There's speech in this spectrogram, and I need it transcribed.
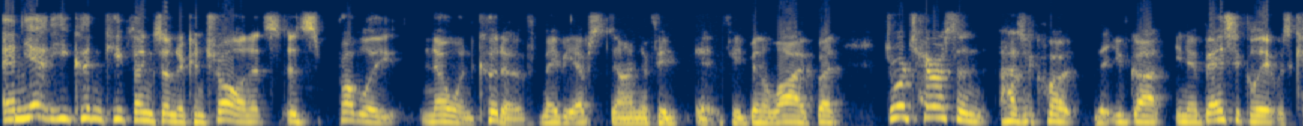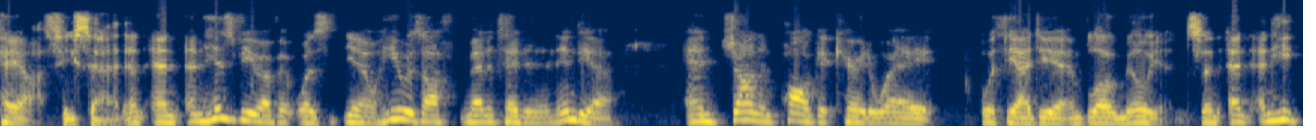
And yet he couldn't keep things under control, and it's it's probably no one could have. Maybe Epstein if he if he'd been alive, but George Harrison has a quote that you've got, you know, basically it was chaos, he said. And and and his view of it was, you know, he was off meditating in India and John and Paul get carried away with the idea and blow millions. And and and he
